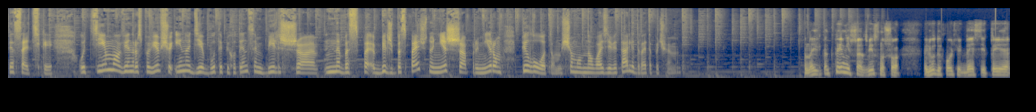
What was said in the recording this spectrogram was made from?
Пясецький. Утім, він розповів, що іноді бути піхотинцем більш е, небезпе... більш безпечно ніж, е, приміром, пілотом. Що мав на увазі Віталій? Давайте почуємо. Найактивніше, звісно, що люди хочуть десь іти, е,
